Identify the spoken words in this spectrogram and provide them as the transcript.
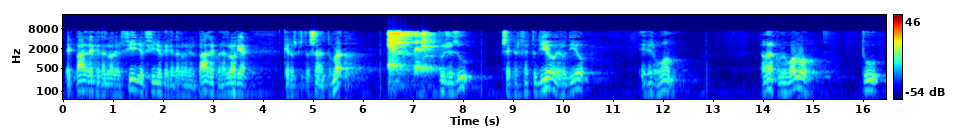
è il Padre che dà gloria al Figlio, il Figlio che dà gloria al Padre, quella gloria che è lo Spirito Santo. Ma tu Gesù sei perfetto Dio, vero Dio e vero uomo. Allora come uomo tu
